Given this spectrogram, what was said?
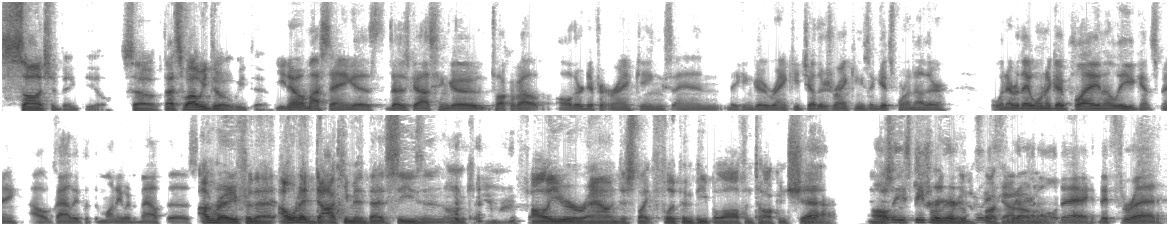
Such a big deal. So that's why we do what we do. You know what my saying is? Those guys can go talk about all their different rankings, and they can go rank each other's rankings against one another. Whenever they want to go play in a league against me, I'll gladly put the money where the mouth is. I'm ready for that. I want to document that season on camera. Follow you around, just like flipping people off and talking shit. Yeah, all these like, people that the fuck out all day. They thread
